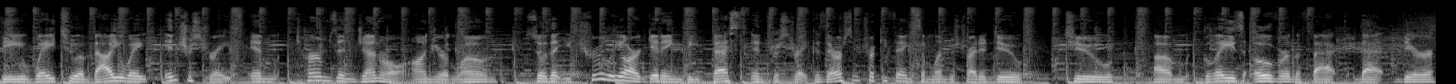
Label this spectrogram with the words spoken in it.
the way to evaluate interest rates in terms in general on your loan so that you truly are getting the best interest rate. Because there are some tricky things some lenders try to do to um, glaze over the fact that their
